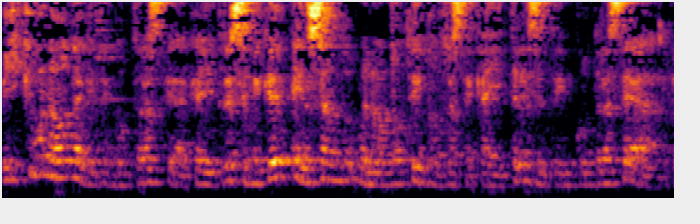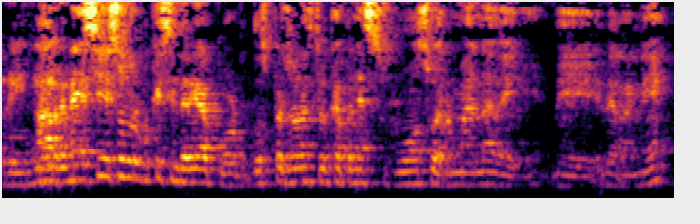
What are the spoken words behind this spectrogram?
Oye, qué buena onda que te encontraste a Calle 13. Me quedé pensando, bueno, no te encontraste a Calle 13, te encontraste a René. A René, sí, es un grupo que se integra por dos personas, creo que apenas sumó su hermana de, de, de René,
